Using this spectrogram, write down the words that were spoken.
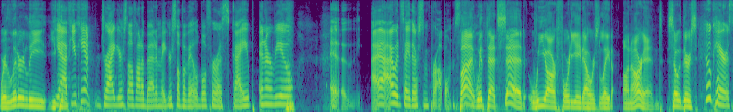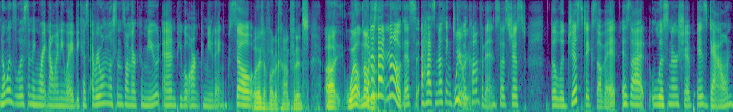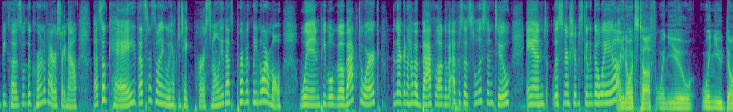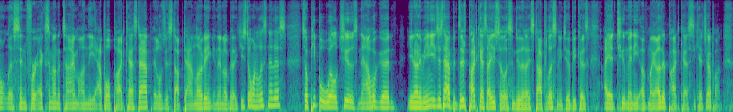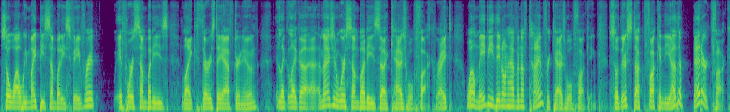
Where literally you yeah, can if you can't drag yourself out of bed and make yourself available for a Skype interview, uh, I, I would say there's some problems. there. But with that said, we are 48 hours late on our end. So there's Who cares? No one's listening right now anyway because everyone listens on their commute and people aren't commuting. So well, there's a vote of confidence. Uh, well, no, what the- does that know? That's has nothing to do with confidence. That's just the logistics of it is that listenership is down because of the coronavirus right now. That's okay. That's not something we have to take personally. That's perfectly normal. When people go back to work, then they're going to have a backlog of episodes to listen to and listenership is going to go way up. You know what's tough when you when you don't listen for X amount of time on the Apple Podcast app, it'll just stop downloading, and then it'll be like, "You still want to listen to this?" So people will choose. Now we're good. You know what I mean? It just happens. There's podcasts I used to listen to that I stopped listening to because I had too many of my other podcasts to catch up on. So while we might be somebody's favorite, if we're somebody's like Thursday afternoon, like like uh, imagine we're somebody's uh, casual fuck, right? Well, maybe they don't have enough time for casual fucking, so they're stuck fucking the other better fuck.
